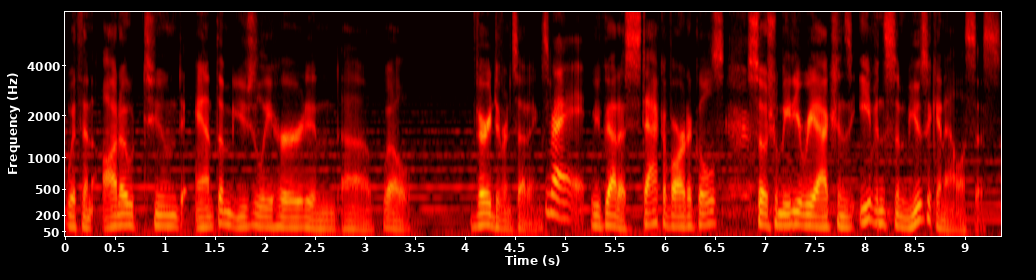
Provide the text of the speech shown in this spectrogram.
with an auto-tuned anthem, usually heard in uh, well, very different settings. Right. We've got a stack of articles, social media reactions, even some music analysis.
